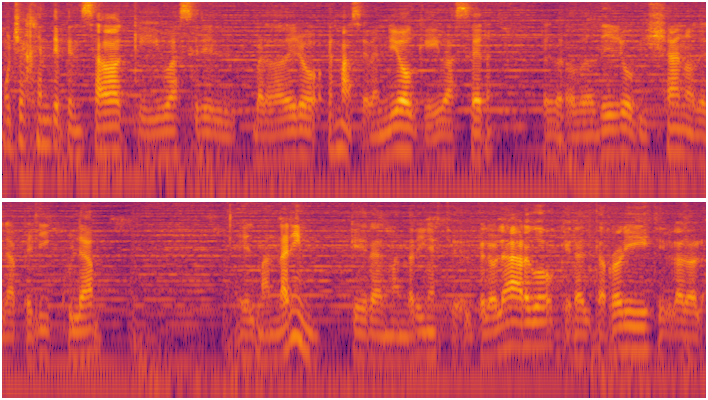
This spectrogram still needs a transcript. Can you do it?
mucha gente pensaba que iba a ser el verdadero, es más, se vendió que iba a ser el verdadero villano de la película el mandarín, que era el mandarín este del pelo largo, que era el terrorista y bla bla bla.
